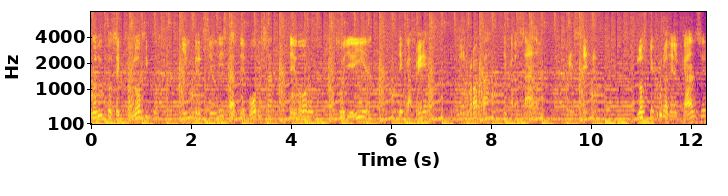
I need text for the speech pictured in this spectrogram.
productos ecológicos, inversionistas de bolsa, de oro, joyería, de café, de ropa. Los que curan el cáncer,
